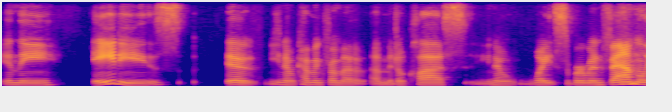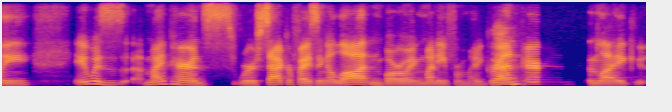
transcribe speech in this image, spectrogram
in the 80s, it, you know, coming from a, a middle class, you know, white suburban family, it was my parents were sacrificing a lot and borrowing money from my grandparents and like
